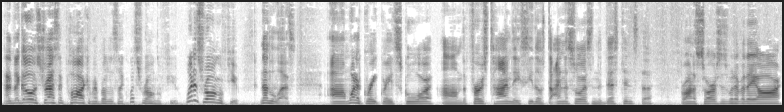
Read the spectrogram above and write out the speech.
And I'm like, oh, it's Jurassic Park. And my brother's like, what's wrong with you? What is wrong with you? Nonetheless, um, what a great, great score. Um, the first time they see those dinosaurs in the distance, the brontosauruses, whatever they are,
